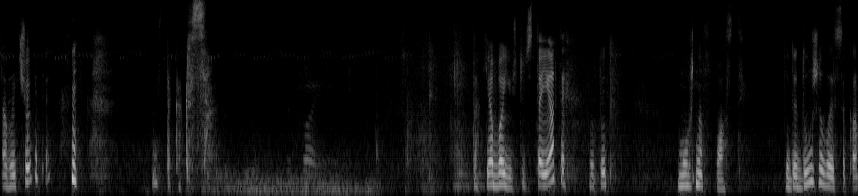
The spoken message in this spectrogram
А ви чуєте? Ось краса. Так, я боюсь тут стояти, бо тут можна впасти. Буде дуже високо.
